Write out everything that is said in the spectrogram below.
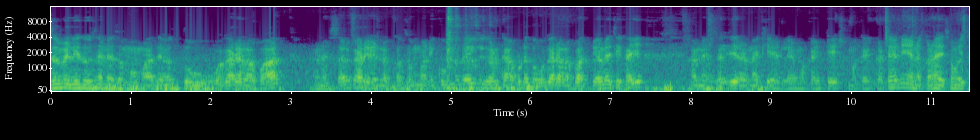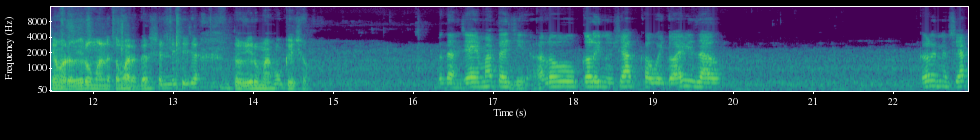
જમી લીધું છે ને જમવામાં આજે હતું વઘારેલા ભાત. અને સરકારી એટલે જમવાની ખૂબ મજા આવી ગઈ, કારણ કે આપણે તો વઘારેલા ભાત પહેલેથી ખાઈએ અને જંજીરા નાખીએ એટલે એમાં કાંઈ ટેસ્ટમાં કાંઈ ઘટે નહીં અને ઘણા સમયથી અમારા વીરુમાં તમારા દર્શન નથી છે. તો વીરુમાં શું કહેશો? બધાને જય માતાજી. હાલો, કળીનું શાક ખાવું હોય તો આવી જાઓ. કળીનું શાક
